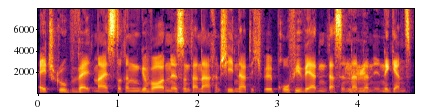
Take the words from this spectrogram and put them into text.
Age Group Weltmeisterin geworden ist und danach entschieden hat, ich will Profi werden, das in, mhm. dann in eine ganz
